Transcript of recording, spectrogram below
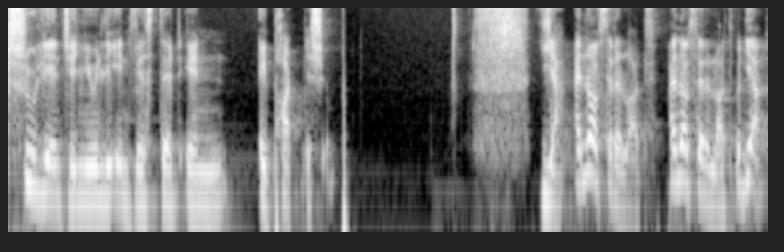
truly and genuinely invested in a partnership. Yeah i know i've said a lot. I know i've said a lot. But yeah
